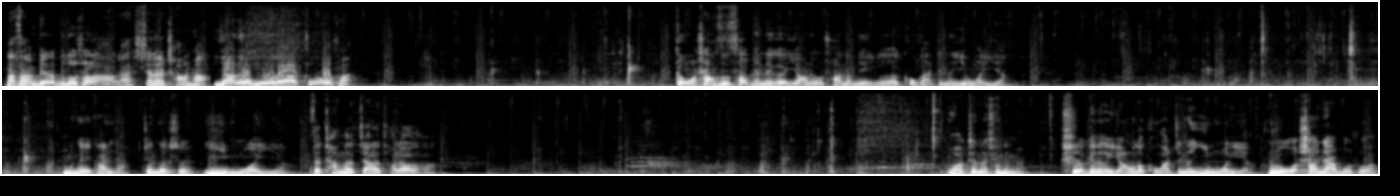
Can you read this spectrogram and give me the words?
那咱们别的不多说了啊，来先来尝尝杨柳木的猪肉串，跟我上次测评那个杨柳串的那个口感真的一模一样。你们可以看一下，真的是一模一样。再尝个加了调料的啊！哇，真的兄弟们，吃着跟那个羊肉的口感真的一模一样。如果商家不说，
